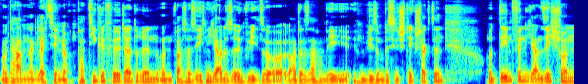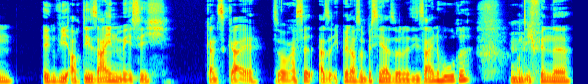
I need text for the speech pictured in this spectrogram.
Und haben dann gleichzeitig noch einen Partikelfilter drin und was weiß ich nicht, alles irgendwie so lauter Sachen, die irgendwie so ein bisschen schnickschnack sind. Und den finde ich an sich schon irgendwie auch designmäßig ganz geil. So, weißt du? Also ich bin auch so ein bisschen ja so eine Designhure Mhm. und ich finde,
